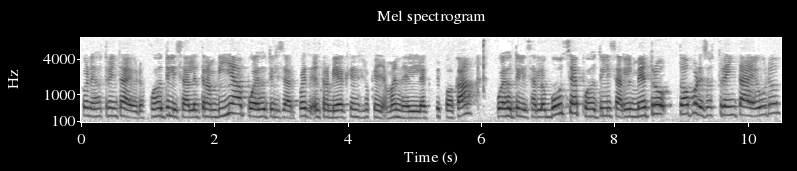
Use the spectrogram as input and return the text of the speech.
con esos 30 euros. Puedes utilizar el tranvía, puedes utilizar pues el tranvía que es lo que llaman el eléctrico acá, puedes utilizar los buses, puedes utilizar el metro, todo por esos 30 euros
